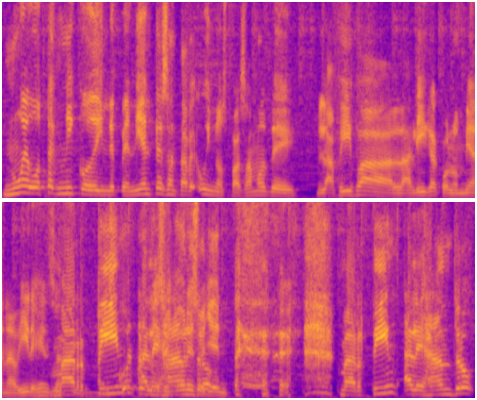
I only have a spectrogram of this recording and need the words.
nuevo técnico de Independiente Santa Fe. Uy, nos pasamos de la FIFA a la Liga Colombiana Virgen. Martín Alejandro, Martín Alejandro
